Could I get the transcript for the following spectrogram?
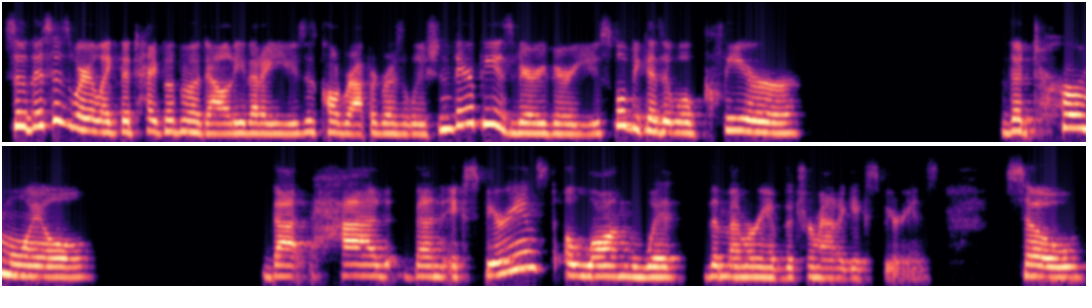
so this is where like the type of modality that i use is called rapid resolution therapy is very very useful because it will clear the turmoil that had been experienced along with the memory of the traumatic experience. So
